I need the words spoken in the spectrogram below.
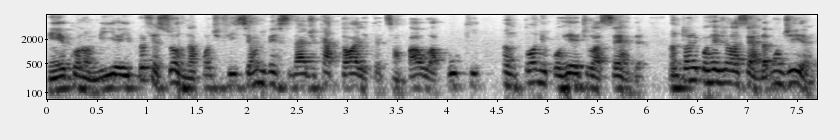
em Economia e professor na Pontifícia Universidade Católica de São Paulo, a PUC, Antônio Corrêa de Lacerda. Antônio Corrêa de Lacerda, bom dia.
